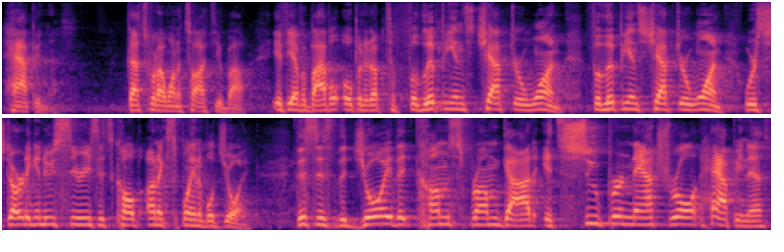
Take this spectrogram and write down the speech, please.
Happiness. That's what I want to talk to you about. If you have a Bible, open it up to Philippians chapter 1. Philippians chapter 1. We're starting a new series. It's called Unexplainable Joy. This is the joy that comes from God, it's supernatural happiness.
